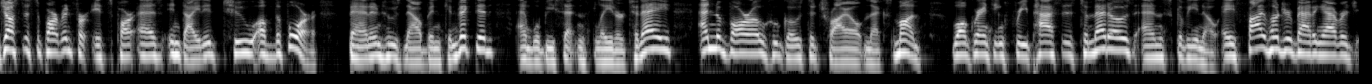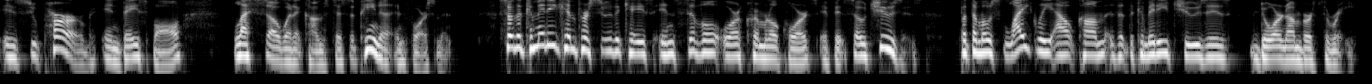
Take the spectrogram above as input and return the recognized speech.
Justice Department, for its part, has indicted two of the four Bannon, who's now been convicted and will be sentenced later today, and Navarro, who goes to trial next month, while granting free passes to Meadows and Scavino. A 500 batting average is superb in baseball, less so when it comes to subpoena enforcement. So the committee can pursue the case in civil or criminal courts if it so chooses. But the most likely outcome is that the committee chooses door number three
